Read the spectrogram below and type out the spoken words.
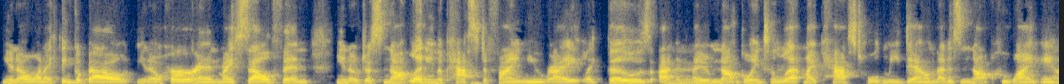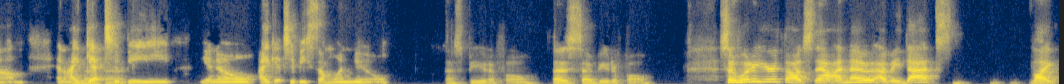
you know when i think about you know her and myself and you know just not letting the past mm. define you right? Like those I, I, am not going to let my past hold me down. That is not who i am. And i, I get that. to be you know i get to be someone new. That's beautiful. That is so beautiful so, what are your thoughts now? I know, I mean, that's like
